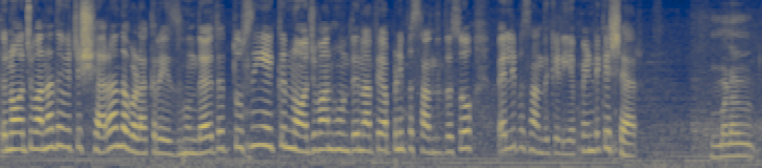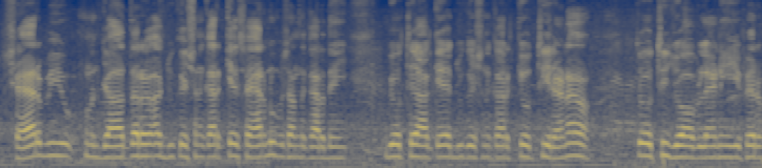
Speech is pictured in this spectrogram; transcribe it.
ਤੇ ਨੌਜਵਾਨਾਂ ਦੇ ਵਿੱਚ ਸ਼ਹਿਰਾਂ ਦਾ ਬੜਾ ਕਰੇਜ਼ ਹੁੰਦਾ ਹੈ। ਤੇ ਤੁਸੀਂ ਇੱਕ ਨੌਜਵਾਨ ਹੋਣ ਦੇ ਨਾਤੇ ਆਪਣੀ ਪਸੰਦ ਦੱਸੋ ਪਹਿਲੀ ਪਸੰਦ ਕਿਹੜੀ ਹੈ ਪਿੰਡ ਕਿ ਸ਼ਹਿਰ? ਮੈਡਮ ਸ਼ਹਿਰ ਵੀ ਹੁਣ ਜ਼ਿਆਦਾਤਰ ਐਜੂਕੇਸ਼ਨ ਕਰਕੇ ਸ਼ਹਿਰ ਨੂੰ ਪਸੰਦ ਕਰਦੇ ਜੀ ਵੀ ਉੱਥੇ ਆ ਕੇ ਐਜੂਕੇਸ਼ਨ ਕਰਕੇ ਉੱਥੇ ਹੀ ਰਹਿਣਾ। ਤੇ ਉੱਥੇ ਜੌਬ ਲੈਣੀ ਜੀ ਫਿਰ।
